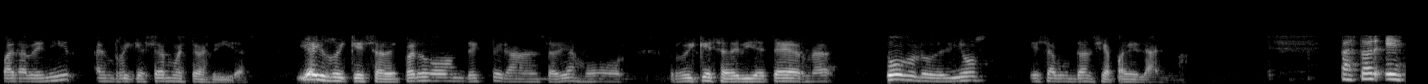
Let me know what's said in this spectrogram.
para venir a enriquecer nuestras vidas. Y hay riqueza de perdón, de esperanza, de amor, riqueza de vida eterna. Todo lo de Dios es abundancia para el alma. Pastor, es,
